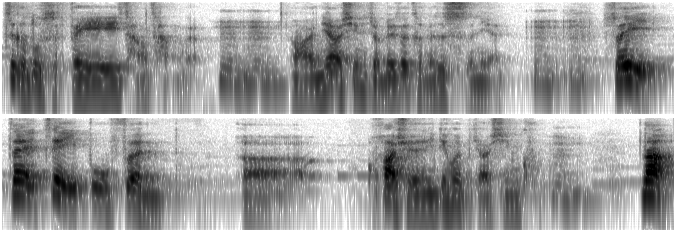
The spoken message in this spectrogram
这个路是非常长的。嗯嗯啊，你要有心理准备，这可能是十年。嗯嗯所以在这一部分，呃，化学人一定会比较辛苦。嗯，那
